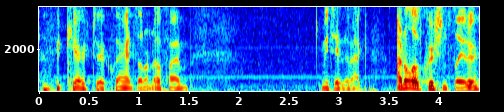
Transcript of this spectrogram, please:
the character of Clarence. I don't know if I'm. Let me take that back. I don't love Christian Slater.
